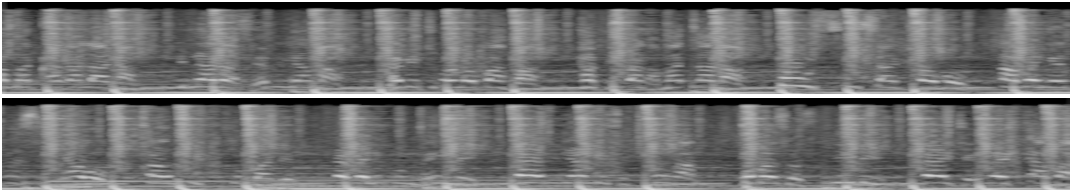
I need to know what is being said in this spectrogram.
amaqakalana inakazi emnyama lakithi bonobamba afika ngamacala usisa nhlobo abanye bezinyawo awusikhubane ebelibungqingqi emnyama izithunga ebozosibili enjengehlaba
